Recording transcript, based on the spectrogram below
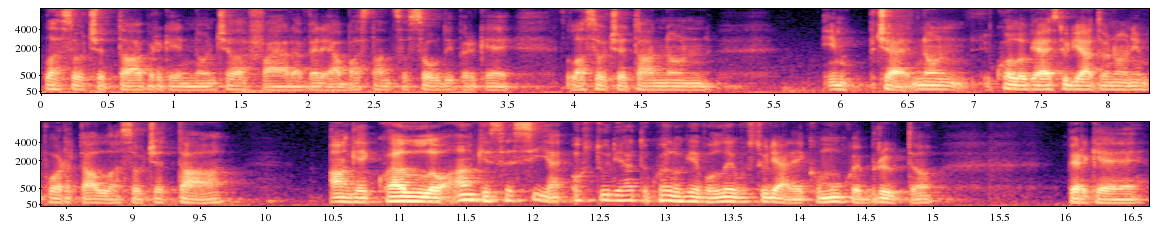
la società perché non ce la fai ad avere abbastanza soldi perché la società non, im- cioè non, quello che hai studiato non importa alla società, anche quello, anche se sì, ho studiato quello che volevo studiare, è comunque brutto perché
